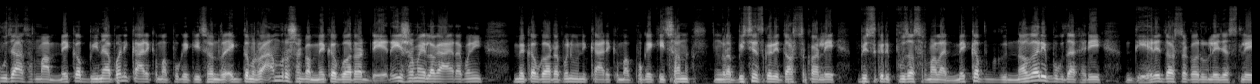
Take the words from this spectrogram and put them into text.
पूजा शर्मा मेकअप बिना पनि कार्यक्रममा पुगेकी छन् र एकदम राम्रोसँग मेकअप गरेर धेरै समय लगाएर पनि मेकअप गरेर पनि उनी कार्यक्रममा पुगेकी छन्। र विशेष गरी दर्शकहरूले विशेष गरी पूजा शर्मालाई मेकअप नगरी पुग्दाखेरि धेरै दर्शकहरूले जसले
